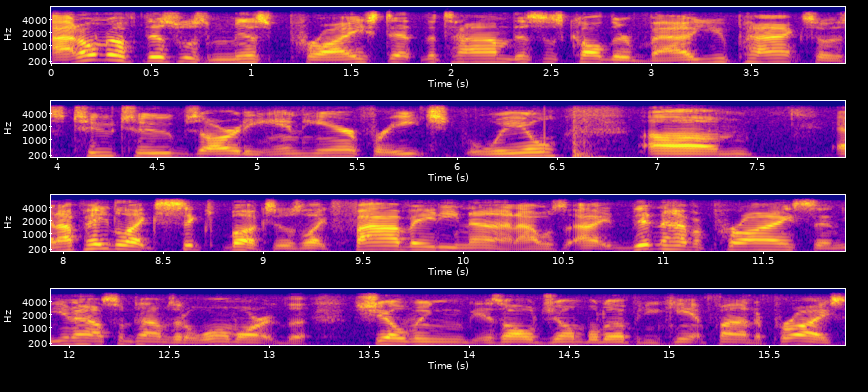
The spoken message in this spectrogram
I don't know if this was mispriced at the time this is called their value pack so it's two tubes already in here for each wheel um, and I paid like six bucks. It was like five eighty nine. I was I didn't have a price, and you know how sometimes at a Walmart the shelving is all jumbled up and you can't find a price.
